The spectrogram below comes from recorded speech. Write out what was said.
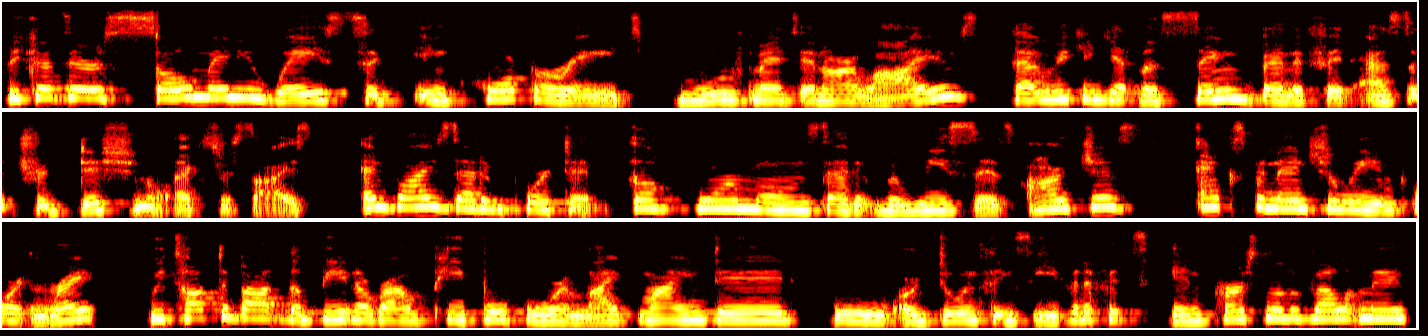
Because there are so many ways to incorporate movement in our lives that we can get the same benefit as the traditional exercise. And why is that important? The hormones that it releases are just exponentially important, right? We talked about the being around people who are like-minded, who are doing things, even if it's in personal development,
